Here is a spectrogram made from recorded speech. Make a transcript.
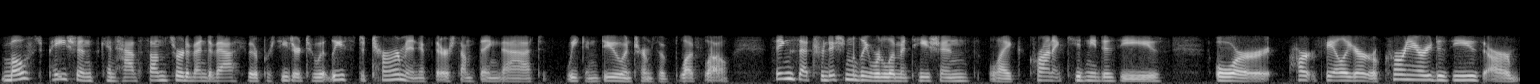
Most patients can have some sort of endovascular procedure to at least determine if there's something that we can do in terms of blood flow. Things that traditionally were limitations, like chronic kidney disease or heart failure or coronary disease are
